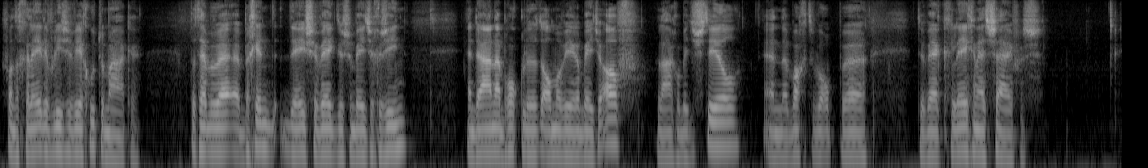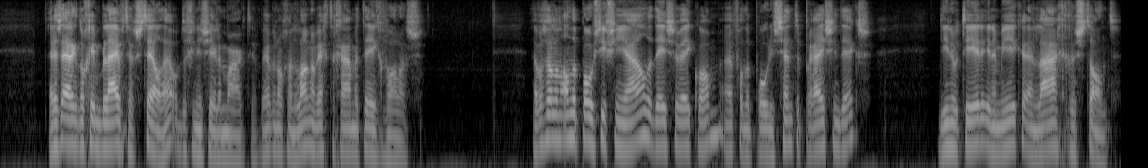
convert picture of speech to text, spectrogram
van de geleden verliezen weer goed te maken. Dat hebben we eh, begin deze week dus een beetje gezien. En daarna brokkelde het allemaal weer een beetje af, lagen een beetje stil en wachten we op de werkgelegenheidscijfers. Er is eigenlijk nog geen blijvend herstel hè, op de financiële markten. We hebben nog een lange weg te gaan met tegenvallers. Er was wel een ander positief signaal dat deze week kwam eh, van de producentenprijsindex. Die noteerde in Amerika een lagere stand.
